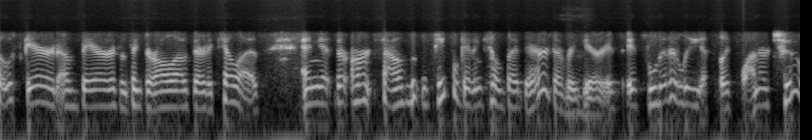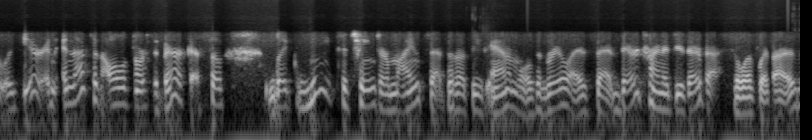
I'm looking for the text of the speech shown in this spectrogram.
so scared of bears and think they're all out there to kill us and yet there aren't thousands of people getting killed by bears every year. It's it's literally like one or two a year, and, and that's in all of North America. So, like, we need to change our mindsets about these animals and realize that they're trying to do their best to live with us,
